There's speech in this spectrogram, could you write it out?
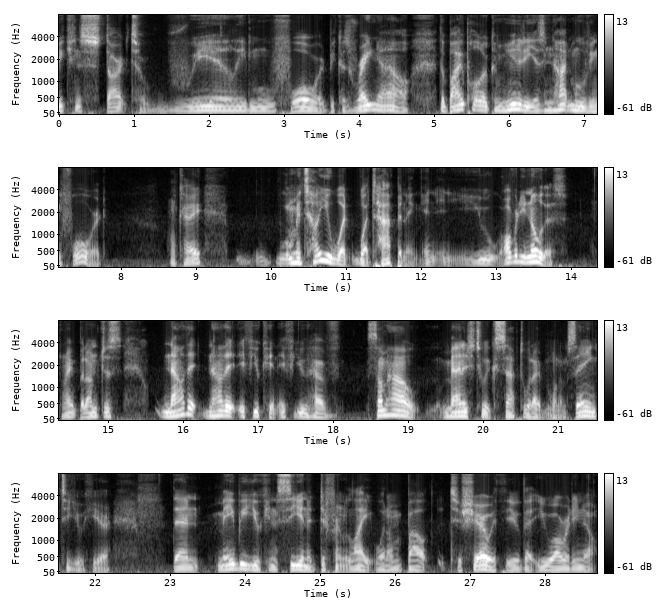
we can start to really move forward because right now the bipolar community is not moving forward. Okay? I'm gonna tell you what what's happening, and you already know this, right? But I'm just now that now that if you can if you have somehow managed to accept what I what I'm saying to you here, then maybe you can see in a different light what I'm about to share with you that you already know,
